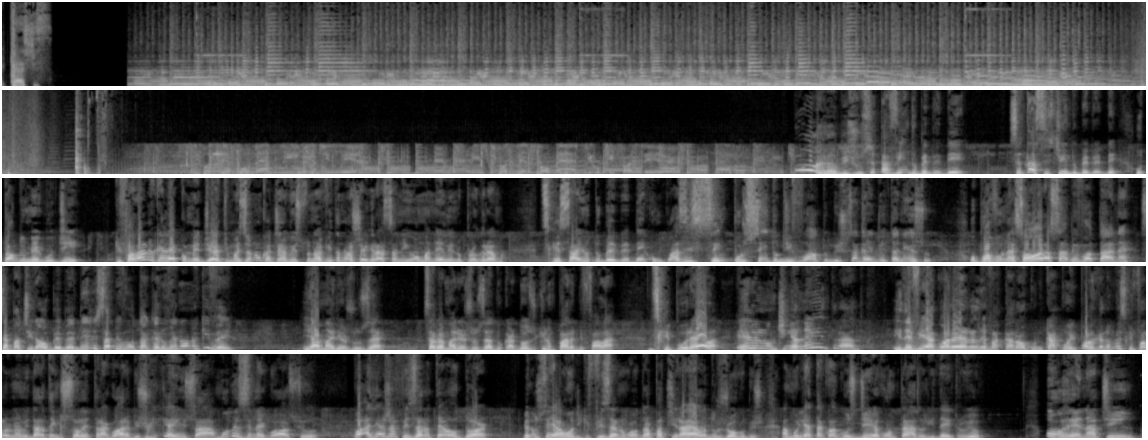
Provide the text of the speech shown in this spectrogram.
podcasts. Se você pudesse me dizer, se você soubesse o que fazer. Porra, bicho, você tá vendo o BBB? Você tá assistindo o BBB? O tal do Nego Di, que falaram que ele é comediante, mas eu nunca tinha visto na vida, não achei graça nenhuma nele no programa. Diz que saiu do BBB com quase 100% de voto, bicho. Você acredita nisso? O povo nessa hora sabe votar, né? Se é pra tirar o BBB, ele sabe votar. Quero ver no ano que vem. E a Maria José, sabe a Maria José do Cardoso que não para de falar? Diz que por ela ele não tinha nem entrado. E devia agora era levar Carol com K com ele. Porra, cada vez que fala o nome dela tem que soletrar agora, bicho. O que, que é isso? Ah, muda esse negócio. Pô, aliás, já fizeram até outdoor. Eu não sei aonde que fizeram o outdoor pra tirar ela do jogo, bicho. A mulher tá com os dias contados ali dentro, viu? O Renatinho,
